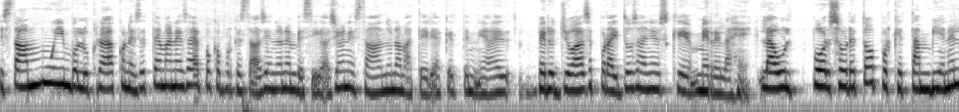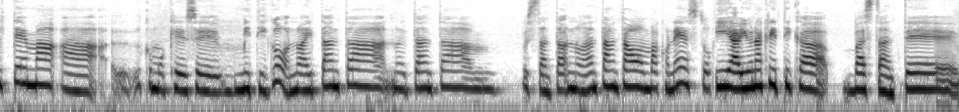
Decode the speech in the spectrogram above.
estaba muy involucrada con ese tema en esa época porque estaba haciendo una investigación y estaba dando una materia que tenía, pero yo hace por ahí dos años que me relajé. La, por, sobre todo porque también el tema ah, como que se mitigó, no hay tanta, no hay tanta pues tanta, no dan tanta bomba con esto. Y hay una crítica bastante,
